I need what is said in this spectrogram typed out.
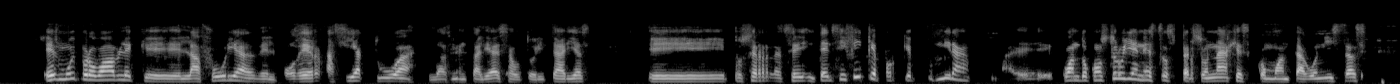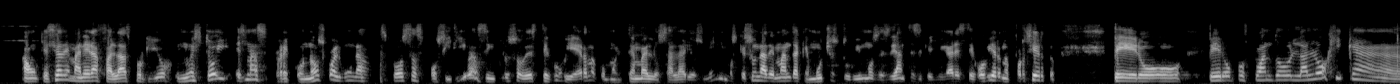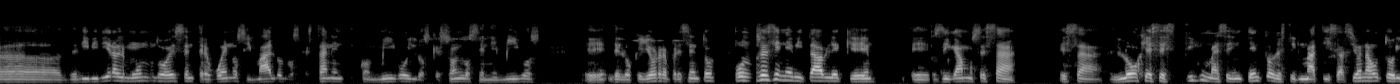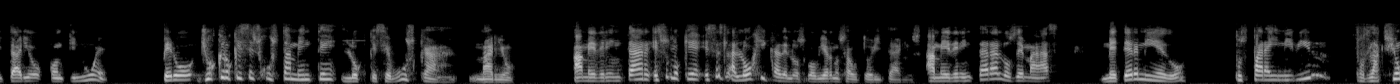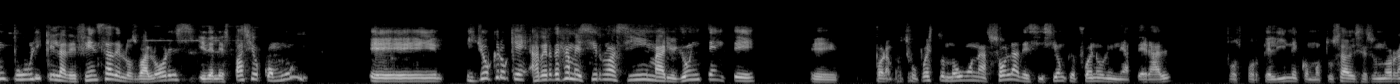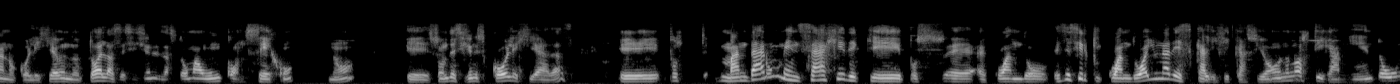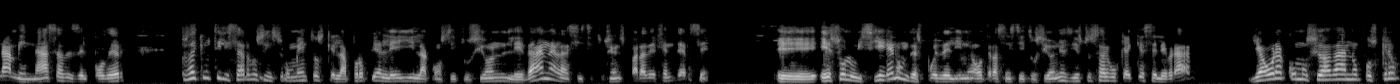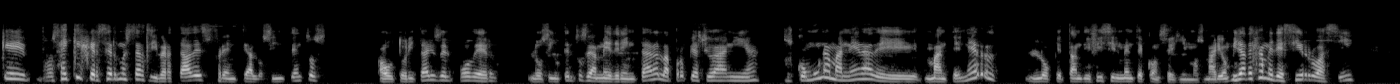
es muy probable que la furia del poder, así actúa las mentalidades autoritarias, eh, pues se, intensifique, porque pues mira, eh, cuando construyen estos personajes como antagonistas, aunque sea de manera falaz, porque yo no estoy, es más, reconozco algunas cosas positivas incluso de este gobierno, como el tema de los salarios mínimos, que es una demanda que muchos tuvimos desde antes de que llegara este gobierno, por cierto. Pero, pero pues cuando la lógica de dividir al mundo es entre buenos y malos, los que están conmigo y los que son los enemigos eh, de lo que yo represento, pues es inevitable que, eh, pues digamos, esa, esa logia, ese estigma, ese intento de estigmatización autoritario continúe pero yo creo que ese es justamente lo que se busca, Mario. Amedrentar, eso es lo que, esa es la lógica de los gobiernos autoritarios, amedrentar a los demás, meter miedo, pues para inhibir pues, la acción pública y la defensa de los valores y del espacio común. Eh, y yo creo que, a ver, déjame decirlo así, Mario, yo intenté, eh, por, por, supuesto no hubo una sola decisión que fue unilateral, pues porque el INE, como tú sabes, es un órgano colegiado en donde todas las decisiones las toma un consejo, ¿no? Eh, son decisiones colegiadas, eh, pues mandar un mensaje de que, pues, eh, cuando, es decir, que cuando hay una descalificación, un hostigamiento, una amenaza desde el poder, pues hay que utilizar los instrumentos que la propia ley y la constitución le dan a las instituciones para defenderse. eso lo hicieron después de línea otras instituciones y esto es algo que hay que celebrar. Y ahora como ciudadano, pues creo que pues hay que ejercer nuestras libertades frente a los intentos autoritarios del poder los intentos de amedrentar a la propia ciudadanía, pues como una manera de mantener lo que tan difícilmente conseguimos, Mario. Mira, déjame decirlo así,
